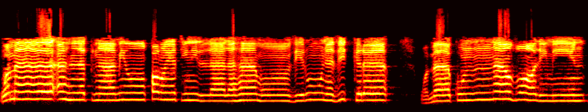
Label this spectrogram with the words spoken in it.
وما أهلكنا من قرية إلا لها منذرون ذكرا وما كنا ظالمين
